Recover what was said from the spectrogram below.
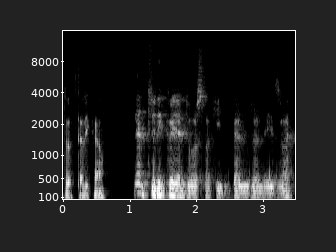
eltelik el. Nem tűnik olyan gyorsnak így belülről nézve.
